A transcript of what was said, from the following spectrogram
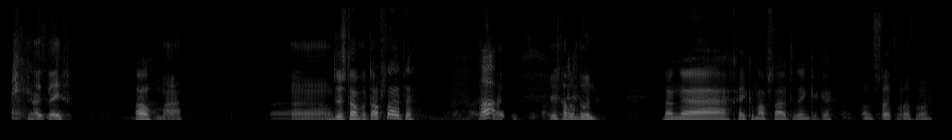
Hij is leeg, Oh, maar. dus dan wordt afsluiten. afsluiten. Je gaat hem doen. Dan eh, ga ik hem afsluiten, denk ik, hè? Oh, dan sluit maar af, man.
